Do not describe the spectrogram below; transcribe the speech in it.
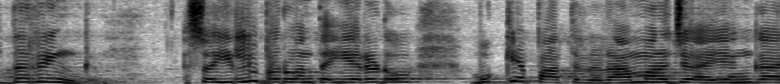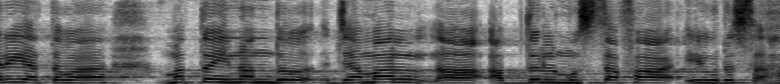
ಅದರಿಂಗ್ ಸೊ ಇಲ್ಲಿ ಬರುವಂಥ ಎರಡು ಮುಖ್ಯ ಪಾತ್ರ ರಾಮಾನುಜ ಅಯ್ಯಂಗಾರಿ ಅಥವಾ ಮತ್ತು ಇನ್ನೊಂದು ಜಮಾಲ್ ಅಬ್ದುಲ್ ಮುಸ್ತಫಾ ಇವರು ಸಹ.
